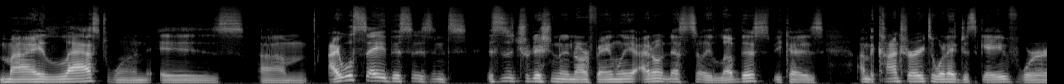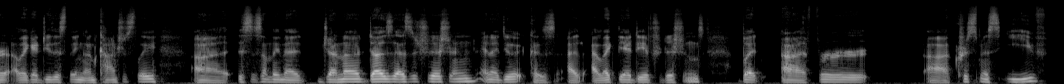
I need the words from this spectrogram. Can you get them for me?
My last one is um, I will say this isn't this is a tradition in our family. I don't necessarily love this because on the contrary to what I just gave, where like I do this thing unconsciously, uh, this is something that Jenna does as a tradition, and I do it because I, I like the idea of traditions. But uh, for uh, Christmas Eve,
